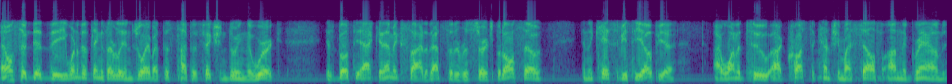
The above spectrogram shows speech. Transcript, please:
I also did the one of the things I really enjoy about this type of fiction, doing the work, is both the academic side of that sort of research, but also, in the case of Ethiopia, I wanted to uh, cross the country myself on the ground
